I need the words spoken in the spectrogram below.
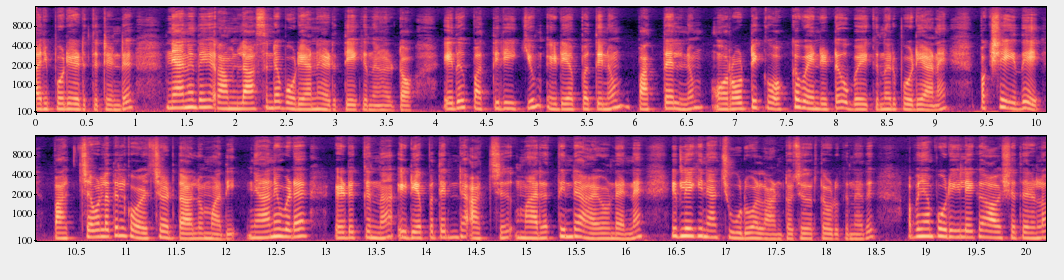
അരിപ്പൊടി എടുത്തിട്ടുണ്ട്. ഞാനത് റംലാസിന്റെ പൊടിയാണ് എടുത്തേക്കുന്നത് കേട്ടോ. ഇത് പത്തിരിക്കും ഇടിയപ്പത്തിനും പത്തലിനും ഒറോട്ടിക്കും ഒക്കെ വേണ്ടിയിട്ട് ഉപയോഗിക്കുന്ന ഒരു പൊടിയാണ്. പക്ഷേ ഇത് പച്ചവെള്ളത്തിൽ കുഴച്ചെടുത്താലും മതി. ഞാനിവിടെ എടുക്കുന്ന ഇടിയപ്പത്തിന്റെ അച്ച് മരത്തിന്റെ ആയതുകൊണ്ട് തന്നെ ഇതിലേക്ക് ഞാൻ ചൂടുവെള്ളമാണ് കേട്ടോ ചേർത്ത് കൊടുക്കുന്നത്. അപ്പോൾ ഞാൻ പൊടിയിലേക്ക് ആവശ്യത്തിനുള്ള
